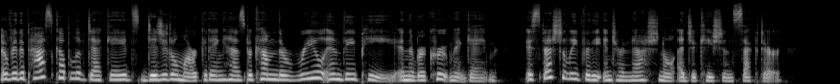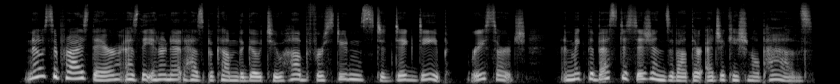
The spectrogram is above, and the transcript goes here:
Over the past couple of decades, digital marketing has become the real MVP in the recruitment game, especially for the international education sector. No surprise there, as the internet has become the go to hub for students to dig deep, research, and make the best decisions about their educational paths.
